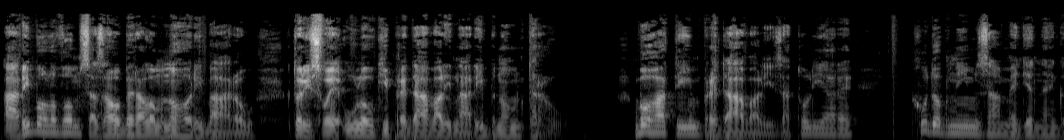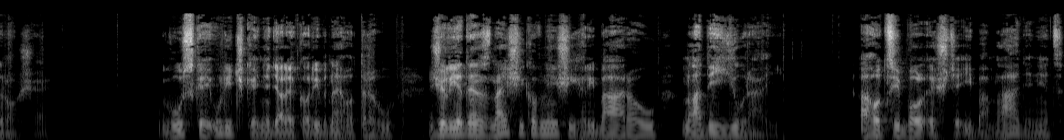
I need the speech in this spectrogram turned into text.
A rybolovom sa zaoberalo mnoho rybárov, ktorí svoje úlovky predávali na rybnom trhu. Bohatým predávali za toliare, chudobným za medené groše. V úzkej uličke nedaleko rybného trhu žil jeden z najšikovnejších rybárov, mladý Juraj. A hoci bol ešte iba mládenec,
